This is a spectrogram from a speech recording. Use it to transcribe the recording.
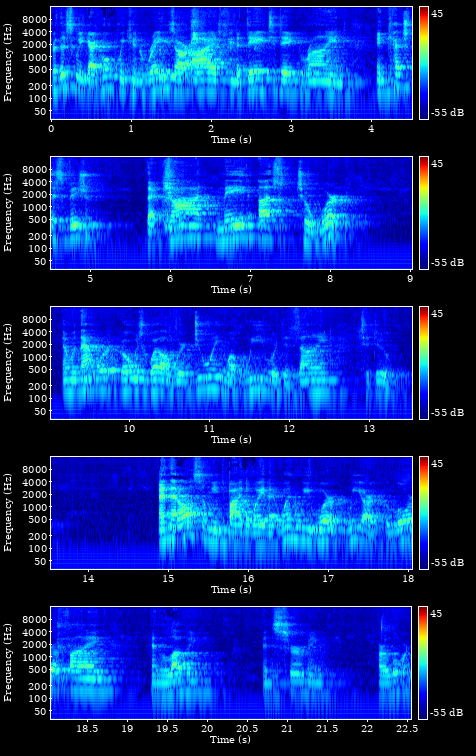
for this week, I hope we can raise our eyes from the day to day grind and catch this vision that God made us to work. And when that work goes well, we're doing what we were designed to do. And that also means, by the way, that when we work, we are glorifying and loving and serving our Lord.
